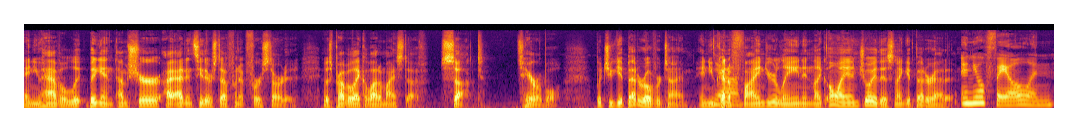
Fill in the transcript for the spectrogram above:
And you have a, li- but again, I'm sure I, I didn't see their stuff when it first started. It was probably like a lot of my stuff, sucked, terrible but you get better over time and you yeah. kind of find your lane and like oh i enjoy this and i get better at it and you'll fail and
